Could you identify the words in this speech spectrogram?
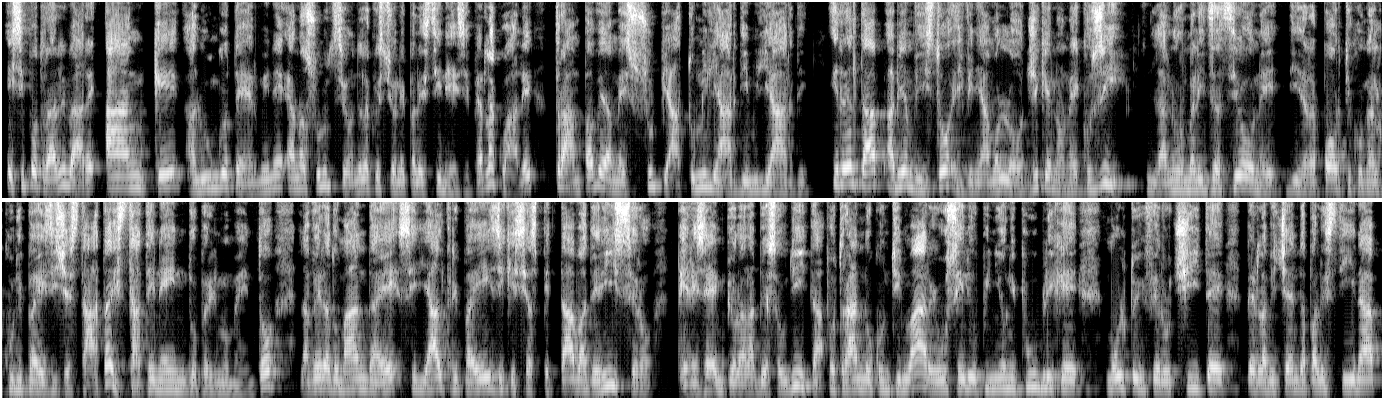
e si potrà arrivare anche a lungo termine a una soluzione della questione palestinese, per la quale Trump aveva messo sul piatto miliardi e miliardi. In realtà abbiamo visto, e veniamo all'oggi, che non è così. La normalizzazione di rapporti con alcuni paesi c'è stata e sta tenendo per il momento. La vera domanda è se gli altri paesi che si aspettava aderissero, per esempio l'Arabia Saudita, potranno continuare o se le opinioni pubbliche molto inferocite per la vicenda palestina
